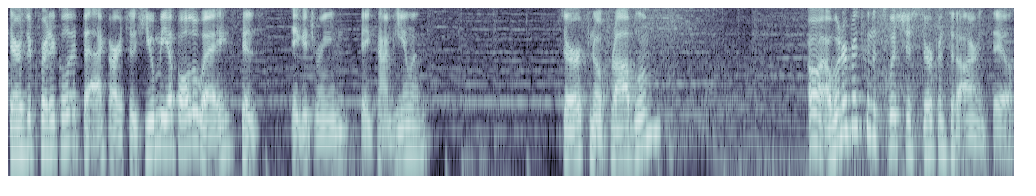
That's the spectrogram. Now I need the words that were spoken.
There's a critical hit back. All right, so heal me up all the way because Giga Drain, big time healing. Surf, no problem. Oh, I wonder if it's going to switch to Surf instead of Iron Tail.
